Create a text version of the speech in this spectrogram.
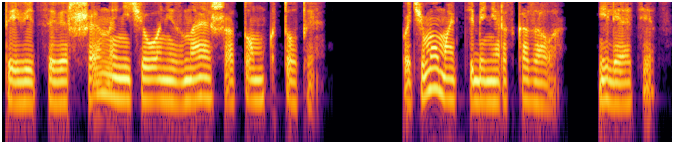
«Ты ведь совершенно ничего не знаешь о том, кто ты. Почему мать тебе не рассказала? Или отец?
